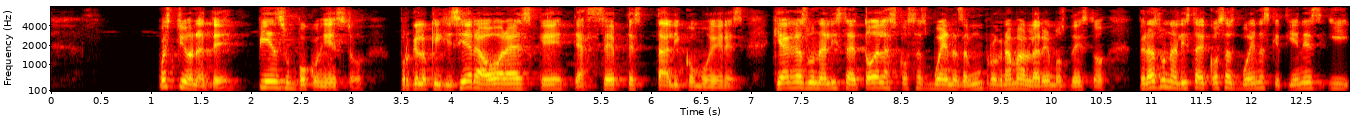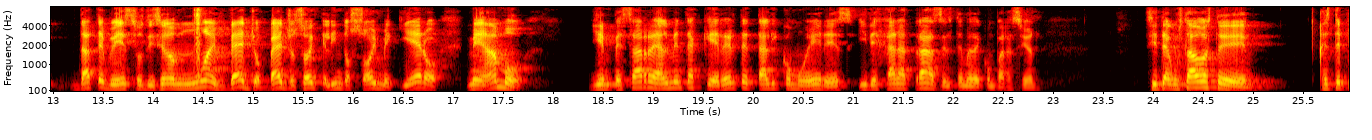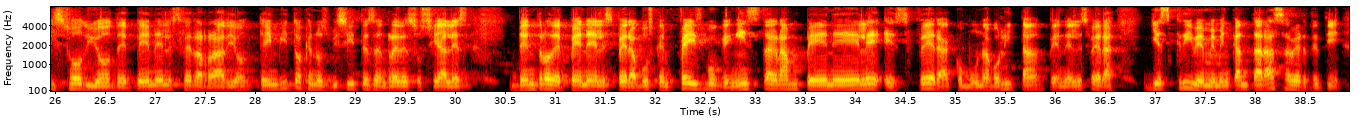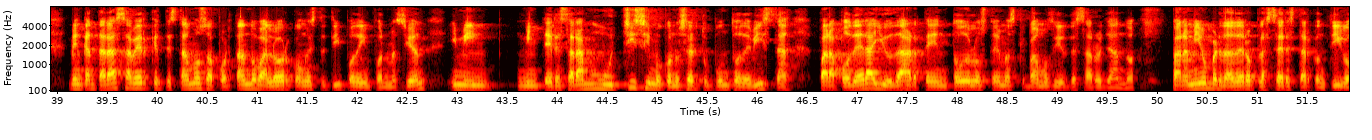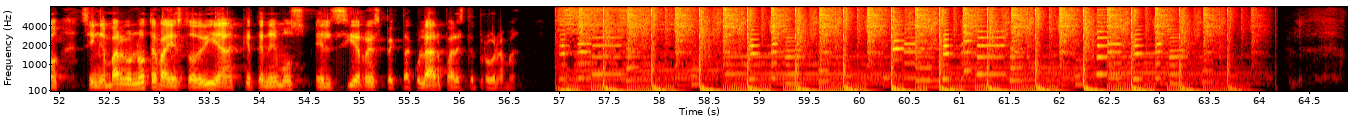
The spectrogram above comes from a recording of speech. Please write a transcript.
Cuestiónate, piensa un poco en esto. Porque lo que quisiera ahora es que te aceptes tal y como eres, que hagas una lista de todas las cosas buenas, en algún programa hablaremos de esto, pero haz una lista de cosas buenas que tienes y date besos diciendo, ¡ay, bello, bello soy, qué lindo soy, me quiero, me amo! Y empezar realmente a quererte tal y como eres y dejar atrás el tema de comparación. Si te ha gustado este este episodio de PNL Esfera Radio, te invito a que nos visites en redes sociales dentro de PNL Esfera. Busca en Facebook, en Instagram, PNL Esfera, como una bolita, PNL Esfera, y escríbeme. Me encantará saber de ti. Me encantará saber que te estamos aportando valor con este tipo de información y me me interesará muchísimo conocer tu punto de vista para poder ayudarte en todos los temas que vamos a ir desarrollando. Para mí un verdadero placer estar contigo. Sin embargo, no te vayas todavía, que tenemos el cierre espectacular para este programa.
